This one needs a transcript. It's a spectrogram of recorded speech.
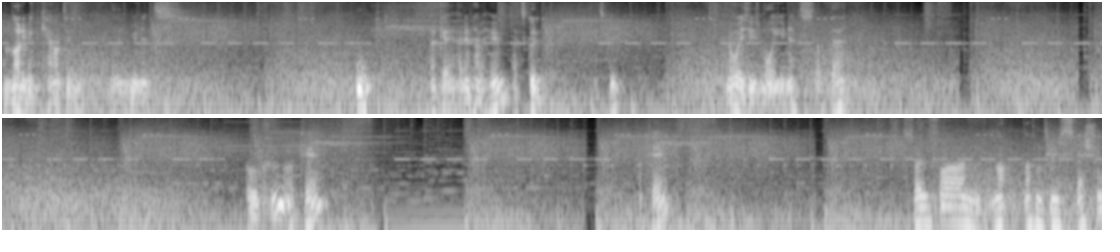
I'm not even counting the units. Ooh. Okay, I didn't have him. That's good. That's good. I can always use more units like that. Goku. Okay. So far, not nothing too special.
